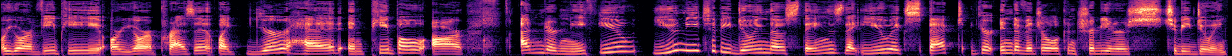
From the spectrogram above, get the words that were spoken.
or you're a VP or you're a president, like, your head and people are underneath you, you need to be doing those things that you expect your individual contributors to be doing.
